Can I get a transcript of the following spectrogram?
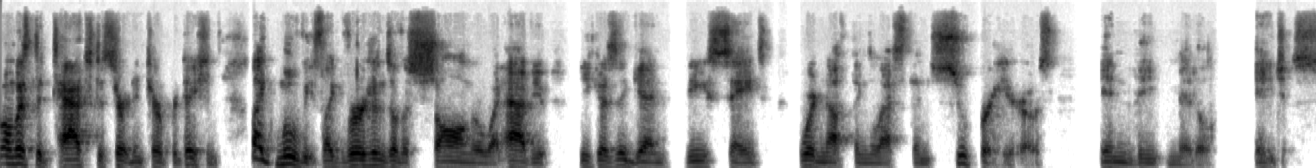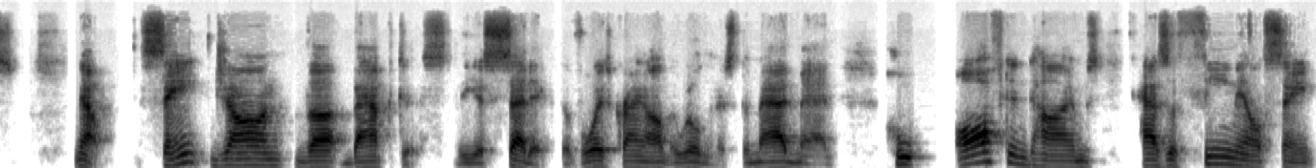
almost attached to certain interpretations, like movies, like versions of a song or what have you, because again, these saints were nothing less than superheroes in the Middle Ages. Now, Saint John the Baptist, the ascetic, the voice crying out in the wilderness, the madman, who oftentimes has a female saint,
